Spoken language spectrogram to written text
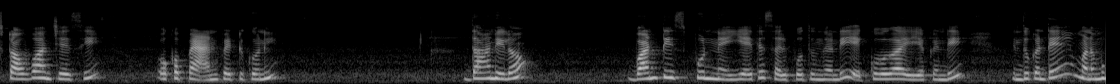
స్టవ్ ఆన్ చేసి ఒక ప్యాన్ పెట్టుకొని దానిలో వన్ టీ స్పూన్ నెయ్యి అయితే సరిపోతుందండి. ఎక్కువగా వేయకండి. ఎందుకంటే మనము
